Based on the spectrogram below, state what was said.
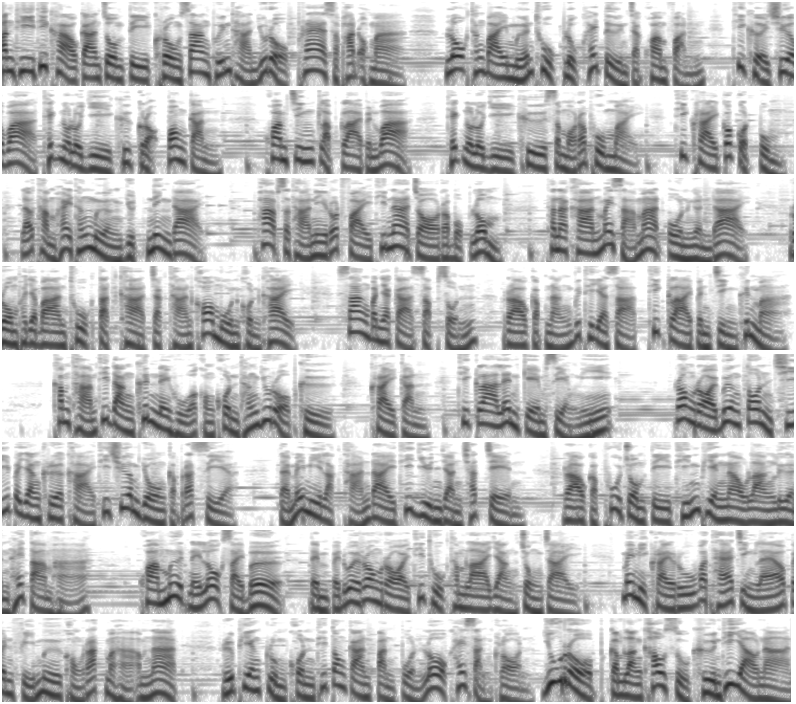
ทันทีที่ข่าวการโจมตีโครงสร้างพื้นฐานยุโรปแพร่สะพัดออกมา โลกทั้งใบเหมือนถูกปลุกให้ตื่นจากความฝัน ที่เคยเชื่อว่าเทคโนโลยีคือเกราะป้องกัน ความจริงกลับกลายเป็นว่า เทคโนโลยีคือสมรภูมิใหม่ ที่ใครก็กดปุ่ม แล้วทำให้ทั้งเมืองหยุดนิ่งได้ ภาพสถานีรถไฟที่หน้าจอระบบล่ม ธนาคารไม่สามารถโอนเงินได้ โรงพยาบาลถูกตัดขาดจากฐานข้อมูลคนไข้ สร้างบรรยากาศสับสน ราวกับหนังวิทยาศาสตร์ที่กลายเป็นจริงขึ้นมา คำถามที่ดังขึ้นในหัวของคนทั้งยุโรปคือ ใครกันที่กล้าเล่นเกมเสี่ยงนี้ ร่องรอยเบื้องต้นชี้ไปยังเครือข่ายที่เชื่อมโยงกับรัสเซีย แต่ไม่มีหลักฐานใดที่ยืนยันชัดเจน ราวกับผู้โจมตีทิ้งเพียงเนาลางเลือนให้ตามหา ความมืดในโลกไซเบอร์ เต็มไปด้วยร่องรอยที่ถูกทำลายอย่างจงใจ ไม่มีใครรู้ว่าแท้จริงแล้วเป็นฝีมือของรัฐมหาอำนาจ รือเพียงกลุ่มคนที่ต้องการปั่นป่วนโลกให้สั่นคลอน ยุโรปกำลังเข้าสู่คืนที่ยาวนาน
